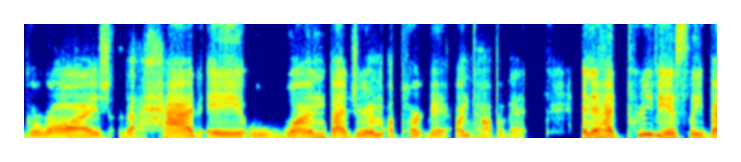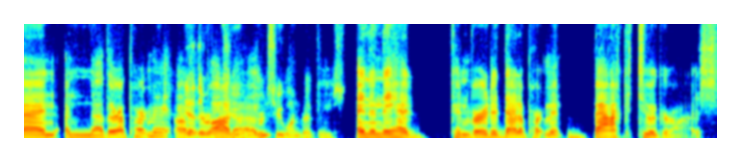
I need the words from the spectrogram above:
garage that had a one bedroom apartment on top of it. And it had previously been another apartment on yeah, the there were bottom. two. There were two one bedrooms. and then they had converted that apartment back to a garage.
